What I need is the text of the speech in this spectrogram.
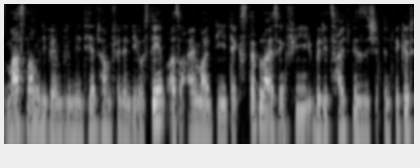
Maßnahmen, die wir implementiert haben für den DUSD, also einmal die DEX Stabilizing Fee über die Zeit, wie sie sich entwickelt,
